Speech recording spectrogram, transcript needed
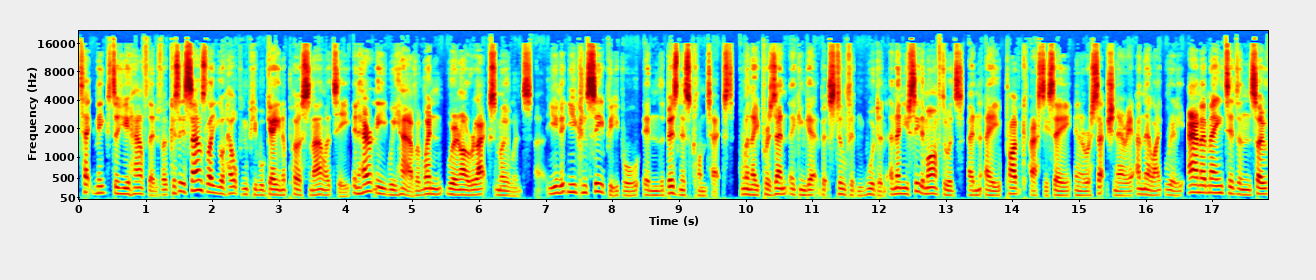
techniques do you have then? Because it sounds like you're helping people gain a personality. Inherently, we have. And when we're in our relaxed moments, uh, you, you can see people in the business context. When they present, they can get a bit stilted and wooden. And then you see them afterwards in a private capacity, say in a reception area, and they're like really animated. And so,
